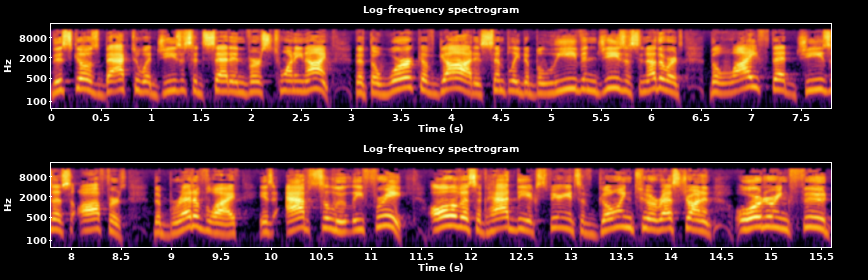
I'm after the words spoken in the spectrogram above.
This goes back to what Jesus had said in verse 29 that the work of God is simply to believe in Jesus. In other words, the life that Jesus offers, the bread of life, is absolutely free. All of us have had the experience of going to a restaurant and ordering food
